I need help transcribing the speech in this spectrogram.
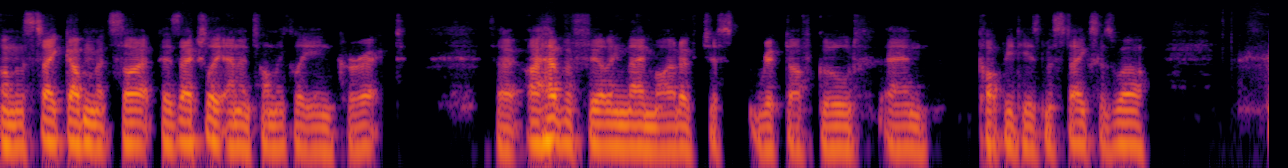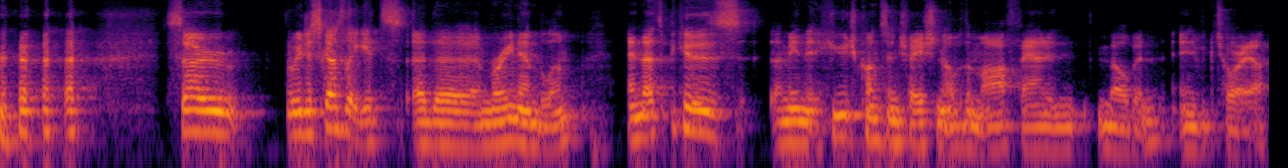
on the state government site is actually anatomically incorrect. So I have a feeling they might have just ripped off Gould and copied his mistakes as well. so we discussed like it's uh, the marine emblem, and that's because I mean a huge concentration of them are found in Melbourne and Victoria,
